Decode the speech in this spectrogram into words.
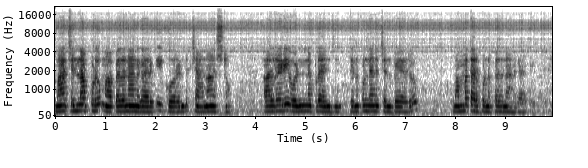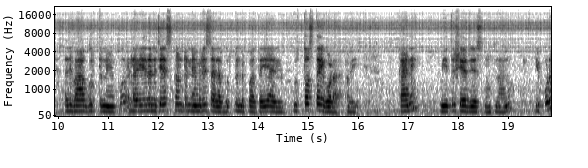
మా చిన్నప్పుడు మా పెదనాన్నగారికి ఈ కూర అంటే చాలా ఇష్టం. ఆల్రెడీ వండినప్పుడు ఆయన తినకుండానే చనిపోయారు. మా అమ్మ తరపున పెదనాన్నగారికి. అది బాగా గుర్తు ఇలా ఏదైనా చేసుకుంటే మెమరీస్ అలా గుర్తుండిపోతాయి. అవి గుర్తొస్తాయి కూడా అవి. కానీ మీతో షేర్ చేసుకుంటున్నాను. ఇప్పుడు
